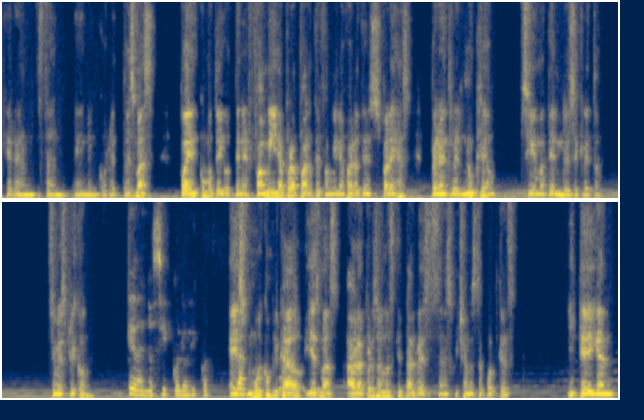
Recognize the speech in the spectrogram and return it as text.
que realmente están en lo incorrecto. Es más, pueden, como te digo, tener familia por aparte, familia afuera, tener sus parejas, pero entre el núcleo siguen manteniendo el secreto. ¿Sí me explico? Qué daño psicológico es muy complicado y es más, habrá personas que tal vez están escuchando este podcast y que digan,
